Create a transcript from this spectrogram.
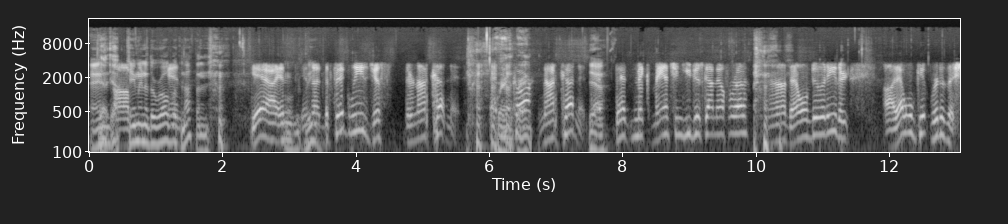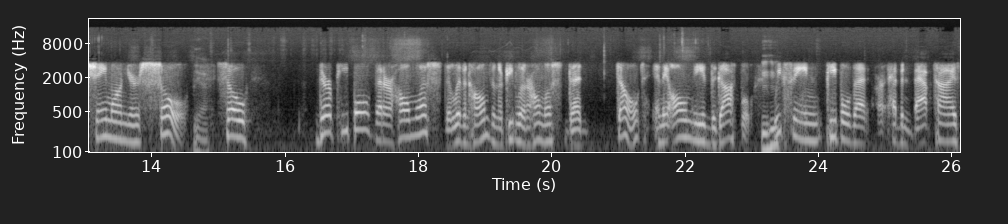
and Yeah, yeah. came into the world with nothing. Yeah, and, and the, the fig leaves just they're not cutting it. That Right, car, right. not cutting it. Yeah. That, that McMansion you just got in Alpharetta, nah, that won't do it either. Uh, that won't get rid of the shame on your soul. yeah, So there are people that are homeless that live in homes, and there are people that are homeless that don't, and they all need the gospel. Mhm. We've seen people that are, have been baptized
